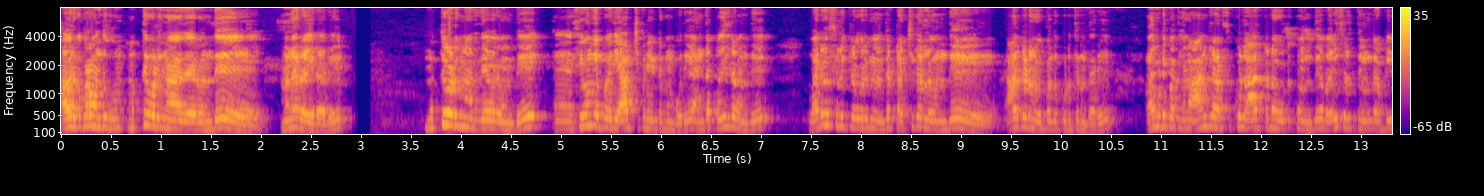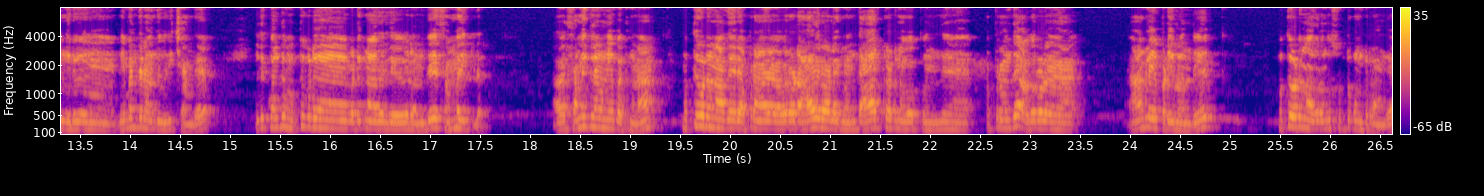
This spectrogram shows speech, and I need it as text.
அவருக்கப்புறம் வந்து முத்துவடுநாதர் வந்து மன்னர் ஆகிறாரு முத்துவடுநாத தேவர் வந்து சிவகங்கை பகுதி ஆட்சி பண்ணிட்டு இருக்கும்போது அந்த பகுதியில் வந்து வரி செலுத்துகிற உரிமை வந்து டச்சுக்காரில் வந்து ஆர்கடன் ஒப்பந்தம் கொடுத்துருந்தாரு. அதுபடி பார்த்தீங்கன்னா ஆங்கில அரசுக்குள் ஆர்கடன் ஒடுக்கு வந்து வரி செலுத்த வேண்டும் அப்படின்னு நிபந்தனை வந்து விதிச்சாங்க. இதுக்கு வந்து முத்துவடு வடுகநாதர் தேவர் வந்து சம்மதிக்கல. அவர் சமைக்கலாம்னே பார்த்தீங்கன்னா முத்துவடநாதர் அப்புறம் அவரோட ஆதரவாளர் வந்து ஆற்காடு நவாப் வந்து அப்புறம் வந்து அவரோட ஆங்கிலேய படையில் வந்து முத்துவடநாதர் வந்து சுட்டு கொண்டுறாங்க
